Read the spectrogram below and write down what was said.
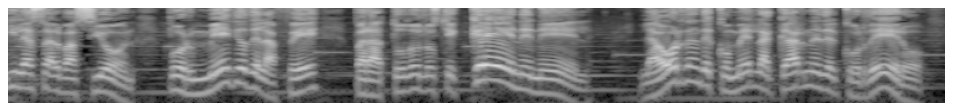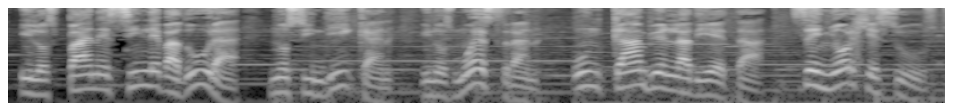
y la salvación por medio de la fe para todos los que creen en Él. La orden de comer la carne del cordero y los panes sin levadura nos indican y nos muestran un cambio en la dieta. Señor Jesús,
